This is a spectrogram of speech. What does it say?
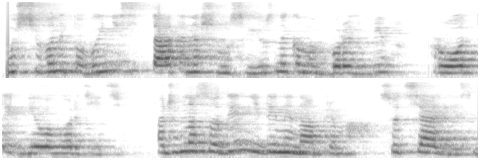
Тому що вони повинні стати нашими союзниками в боротьбі проти білогвардійців. Адже в нас один єдиний напрям соціалізм.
